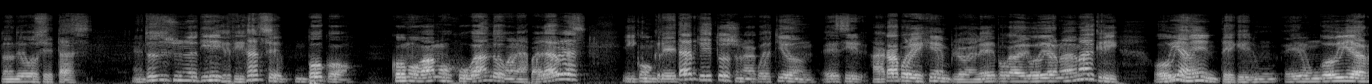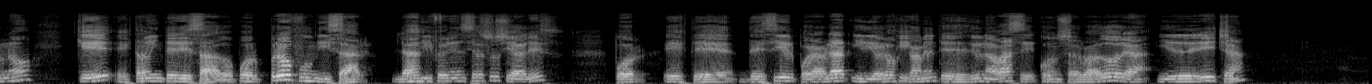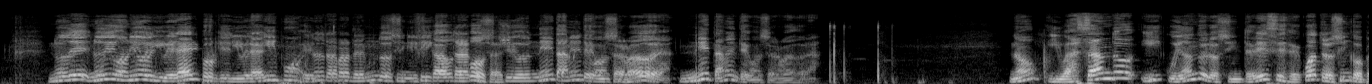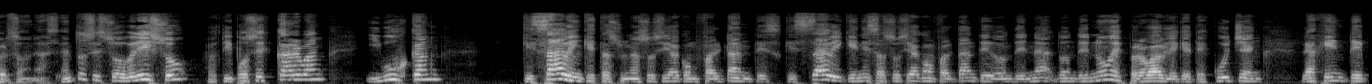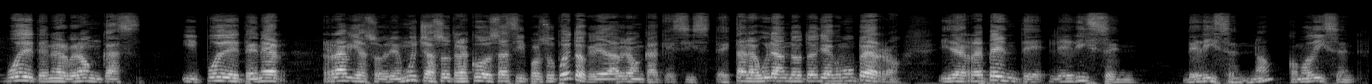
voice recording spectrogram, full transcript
donde vos estás. Entonces uno tiene que fijarse un poco cómo vamos jugando con las palabras y concretar que esto es una cuestión. Es decir, acá por ejemplo, en la época del gobierno de Macri, obviamente que era un gobierno que estaba interesado por profundizar las diferencias sociales, por este, decir, por hablar ideológicamente desde una base conservadora y de derecha. No, no digo neoliberal porque el liberalismo en otra parte del mundo significa otra cosa. Yo digo netamente conservadora, netamente conservadora. ¿no? Y basando y cuidando los intereses de cuatro o cinco personas. Entonces, sobre eso, los tipos escarban y buscan que saben que esta es una sociedad con faltantes, que sabe que en esa sociedad con faltantes donde, donde no es probable que te escuchen, la gente puede tener broncas y puede tener rabia sobre muchas otras cosas y por supuesto que le da bronca que si está laburando todo el día como un perro y de repente le dicen de dicen, ¿no? Como dicen,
